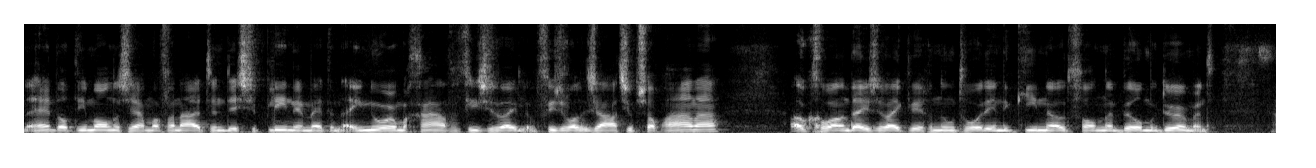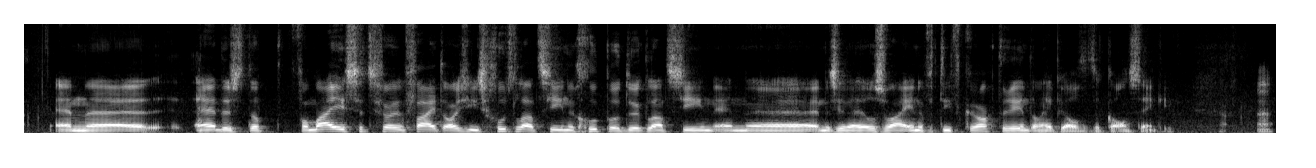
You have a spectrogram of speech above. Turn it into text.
hè, dat die mannen, zeg maar, vanuit een discipline met een enorme gave visuele, visualisatie op SAP HANA. ook gewoon deze week weer genoemd worden in de keynote van uh, Bill McDermott. En uh, hè, dus dat, voor mij is het feit als je iets goeds laat zien, een goed product laat zien en, uh, en er zit een heel zwaar innovatief karakter in, dan heb je altijd een kans, denk ik. Ja.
